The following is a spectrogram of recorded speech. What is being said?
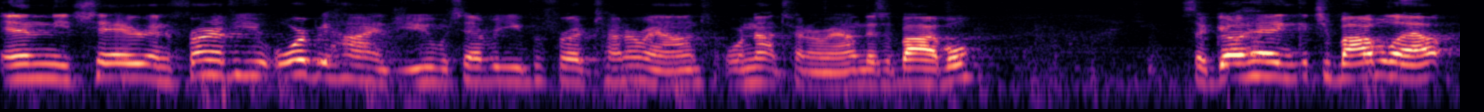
in the chair in front of you or behind you, whichever you prefer to turn around or not turn around, there's a Bible. So, go ahead and get your Bible out.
